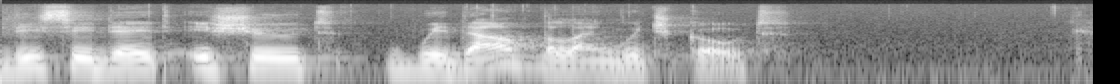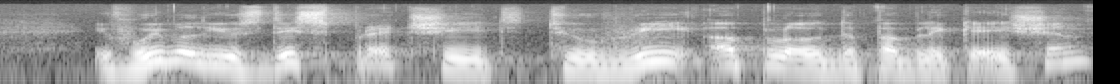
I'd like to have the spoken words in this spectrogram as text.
DC date issued without the language code. If we will use this spreadsheet to re-upload the publication,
